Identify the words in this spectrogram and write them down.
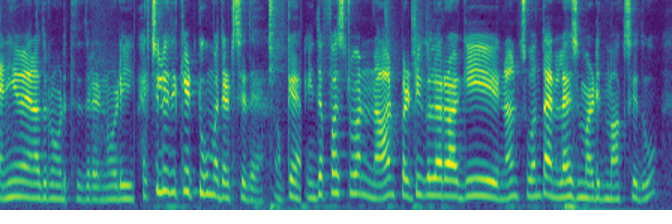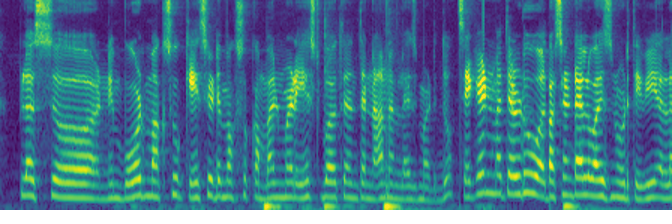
ಎನಿಮೆ ಏನಾದರೂ ನೋಡ್ತಿದ್ರೆ ನೋಡಿ. ಆ್ಯಕ್ಚುಲಿ ಇದಕ್ಕೆ ಟೂ ಮೆಥಡ್ಸ್ ಇದೆ okay in the first one ನಾನು ಪರ್ಟಿಕ್ಯುಲರ್ ಆಗಿ ನಾನು ಸ್ವಂತ ಅನಲೈಸ್ ಮಾಡಿದ ಮಾರ್ಕ್ಸ್ ಇದು. ಪ್ಲಸ್ ನಿಮ್ಮ board marks K C D marks combine ಮಾಡಿ ಎಷ್ಟು ಬರುತ್ತೆ ಅಂತ ನಾನು ಅನಲೈಸ್ ಮಾಡಿದ್ದು. ಸೆಕೆಂಡ್ ಮೆಥಡು ಪರ್ಸೆಂಟೈಲ್ ವೈಸ್ ನೋಡ್ತೀವಿ ಎಲ್ಲ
